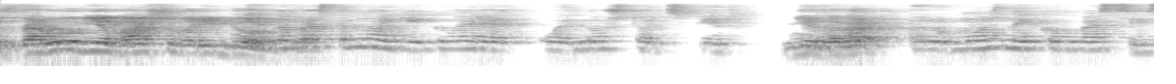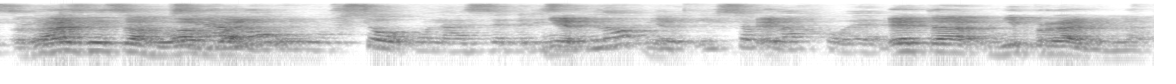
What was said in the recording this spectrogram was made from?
здоровье вашего Нет, ребенка. ну просто многие говорят, ой, ну что теперь, Нет, Ну, ра- р- можно и колбасы съесть. разница Все глобальная. равно все у нас загрязнено Нет, и, все Э, плохое. Это неправильно.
